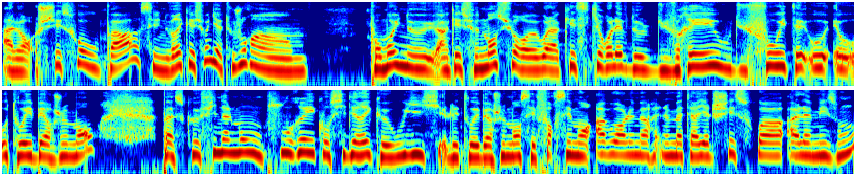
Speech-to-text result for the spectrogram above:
Alors chez soi ou pas, c'est une vraie question. Il y a toujours un pour moi un questionnement sur euh, voilà qu'est-ce qui relève du vrai ou du faux auto-hébergement? Parce que finalement on pourrait considérer que oui l'auto-hébergement c'est forcément avoir le matériel chez soi à la maison.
